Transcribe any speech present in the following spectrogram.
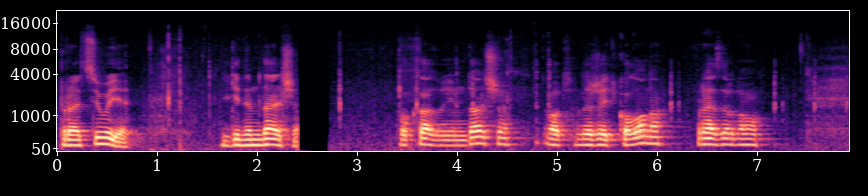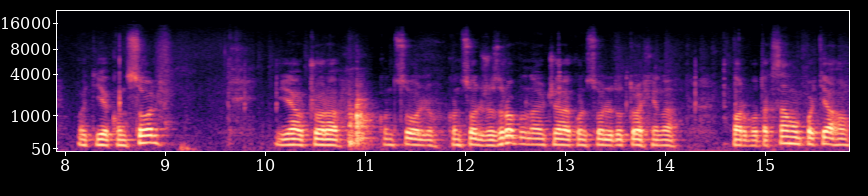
працює. Їдемо далі. Показуємо далі. От лежить колона фрезерного. От є консоль. Я вчора консолю, консоль вже зроблена, вчора консолю тут трохи на фарбу так само потягав.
